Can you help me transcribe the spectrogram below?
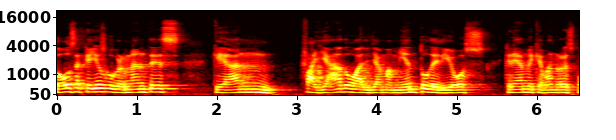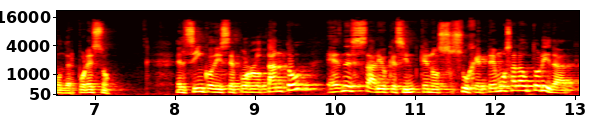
Todos aquellos gobernantes que han fallado al llamamiento de Dios, créanme que van a responder por eso. El 5 dice, por lo tanto, es necesario que, nos sujetemos a la autoridad,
